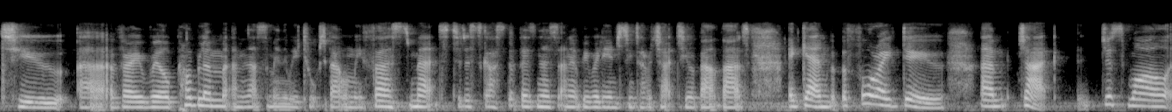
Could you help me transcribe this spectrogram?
to uh, a very real problem. I mean, that's something that we talked about when we first met to discuss the business, and it'd be really interesting to have a chat to you about that again. But before I do, um, Jack, just while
